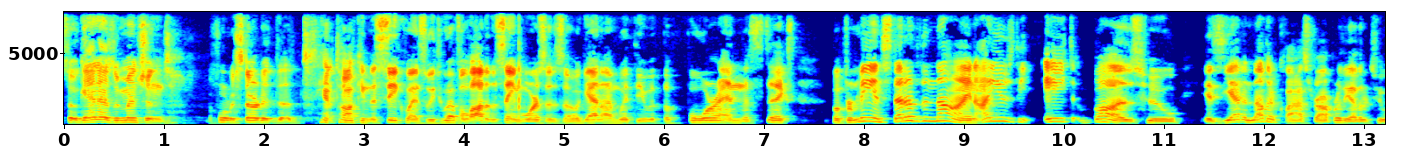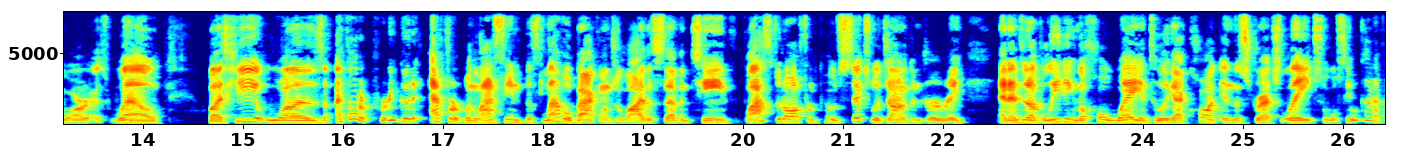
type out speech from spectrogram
So again, as we mentioned before we started the, talking the sequence, we do have a lot of the same horses. So again, I'm with you with the four and the six. But for me, instead of the nine, I use the eight Buzz, who is yet another class dropper. The other two are as well. But he was, I thought, a pretty good effort when last seen at this level back on July the 17th. Blasted off from post six with Jonathan Drury and ended up leading the whole way until he got caught in the stretch late. So we'll see what kind of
